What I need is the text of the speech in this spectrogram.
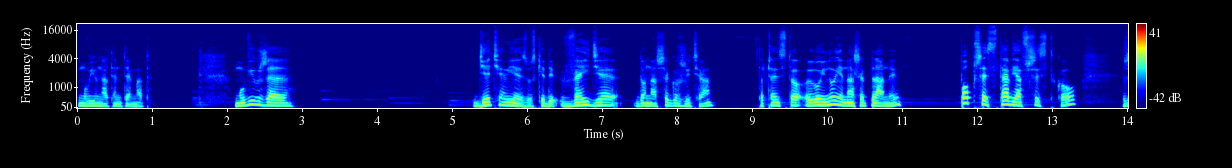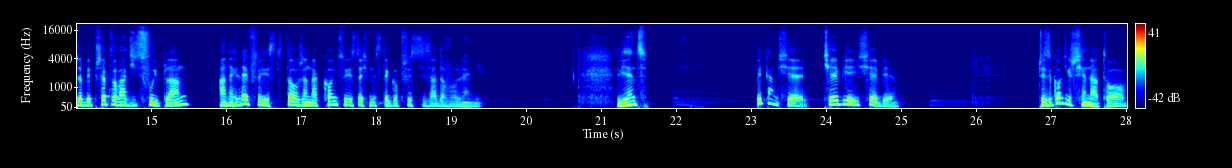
mówił na ten temat. Mówił, że dzieciem Jezus, kiedy wejdzie do naszego życia, to często rujnuje nasze plany, poprzestawia wszystko, żeby przeprowadzić swój plan, a najlepsze jest to, że na końcu jesteśmy z tego wszyscy zadowoleni. Więc pytam się Ciebie i siebie, czy zgodzisz się na to,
